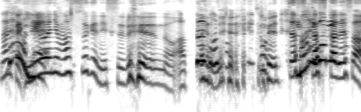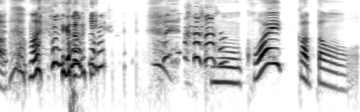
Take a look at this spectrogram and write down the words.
なんか異様にまっすぐにするのあったよねめっちゃスカスカでさ前髪もう怖かったも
